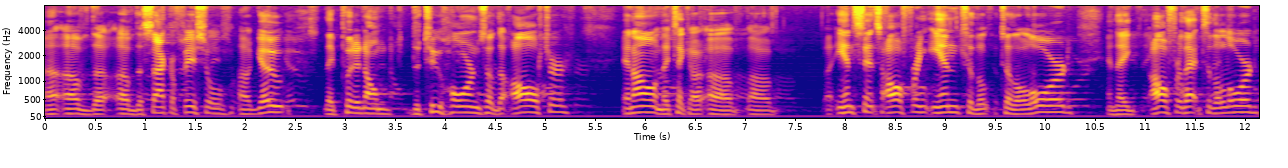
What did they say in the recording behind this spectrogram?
uh, of, the, of the sacrificial uh, goat, they put it on the two horns of the altar and all, and they take a, a incense offering into the, to the Lord, and they offer that to the Lord.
